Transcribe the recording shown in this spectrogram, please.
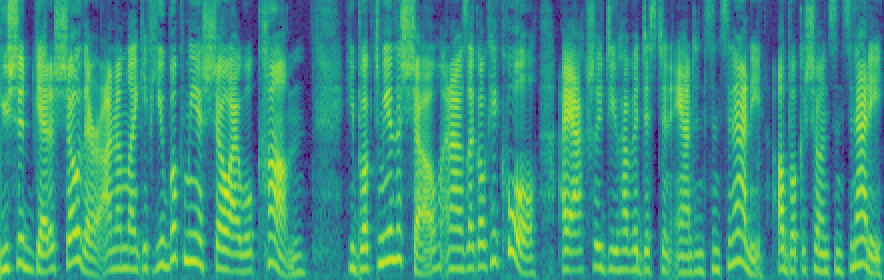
You should get a show there." And I'm like, "If you book me a show, I will come." He booked me in the show, and I was like, "Okay, cool." I actually do have a distant aunt in Cincinnati. I'll book a show in Cincinnati.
